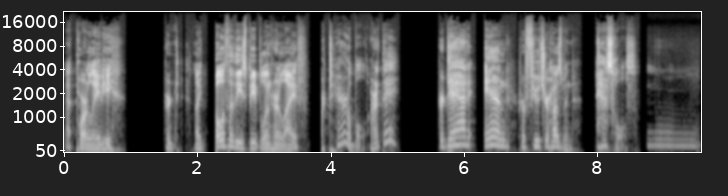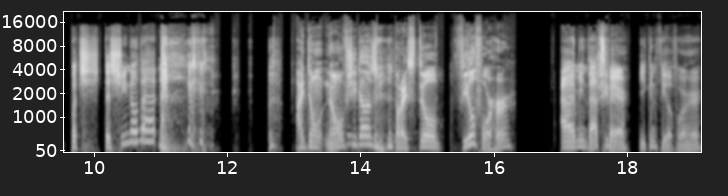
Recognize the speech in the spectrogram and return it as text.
that poor lady. Her like both of these people in her life are terrible, aren't they? Her dad and her future husband, assholes. but sh- does she know that? I don't know if she does, but I still feel for her. I mean, that's She fair. you can feel for her.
